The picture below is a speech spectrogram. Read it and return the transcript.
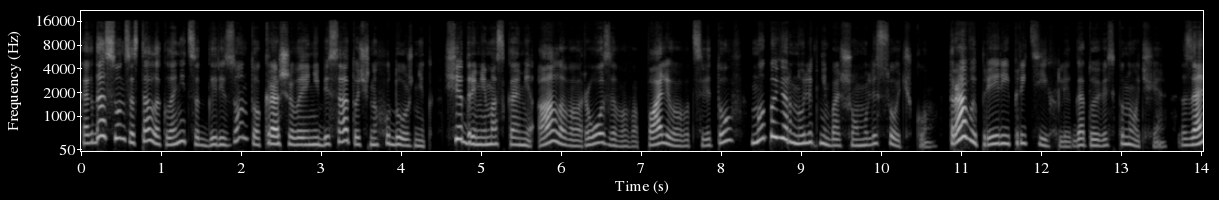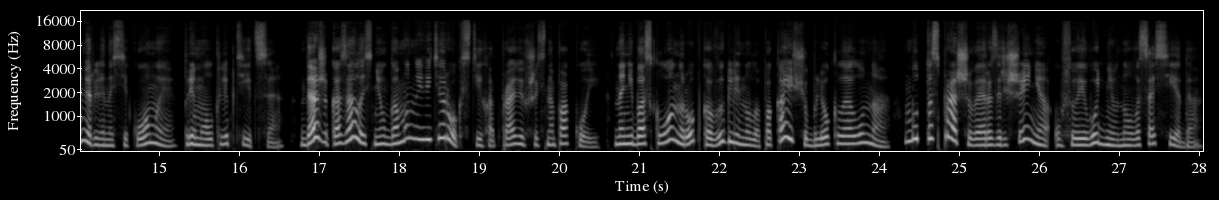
Когда солнце стало клониться к горизонту, окрашивая небеса, точно художник, щедрыми мазками алого, розового, палевого цветов, мы повернули к небольшому лесочку. Травы прерий притихли, готовясь к ночи. Замерли насекомые, примолкли птицы. Даже, казалось, неугомонный ветерок стих, отправившись на покой. На небосклон робко выглянула пока еще блеклая луна, будто спрашивая разрешения у своего дневного соседа.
